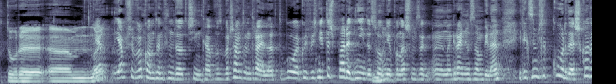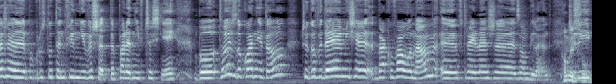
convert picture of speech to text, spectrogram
który... Um, no ja, ja przywlekłam ten film do odcinka, bo zobaczyłam ten trailer. To było jakoś właśnie też parę dni dosłownie mhm. po naszym e, nagraniu Zombieland. I tak sobie myślę, kurde, szkoda, że po prostu ten film nie wyszedł te parę dni wcześniej, bo to jest dokładnie to, czego wydaje mi się brakowało nam e, w trailerze Zombieland. Pomysłu. Czyli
